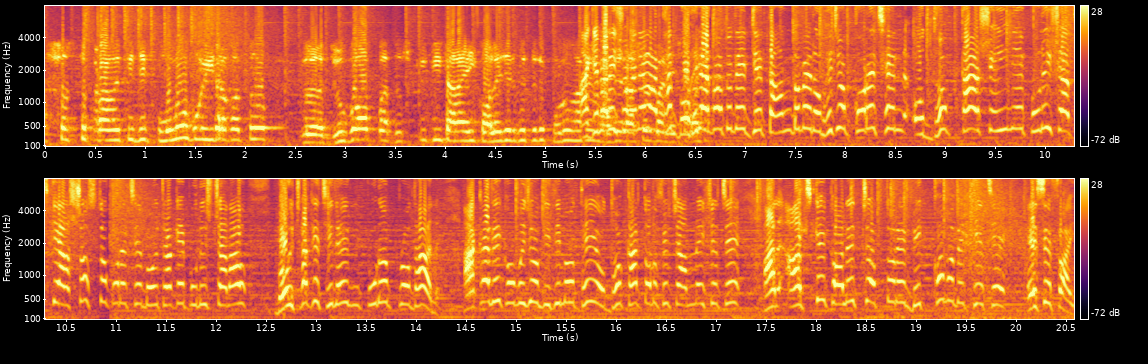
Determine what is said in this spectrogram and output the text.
আশ্বস্ত করা হয়েছে যে কোনো বহিরাগত যুবক বা দুষ্কৃতী তারা এই কলেজের ভেতরে একেবারে শুনে অর্থাৎ বহিরাগতদের যে তাণ্ডবের অভিযোগ করেছেন অধ্যক্ষা সেই নিয়ে পুলিশ আজকে আশ্বস্ত করেছে বৈঠকে। পুলিশ ছাড়াও বৈঠকে ছিলেন পুরো প্রধান। একাধিক অভিযোগ ইতিমধ্যেই অধ্যক্ষার তরফে সামনে এসেছে। আর আজকে কলেজ চত্বরে বিক্ষোভ দেখিয়েছে এসএফআই।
